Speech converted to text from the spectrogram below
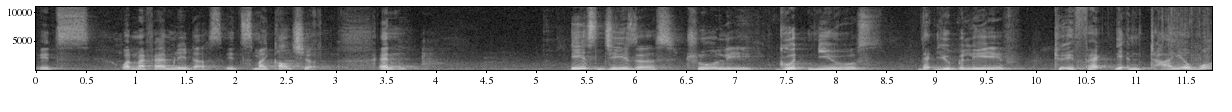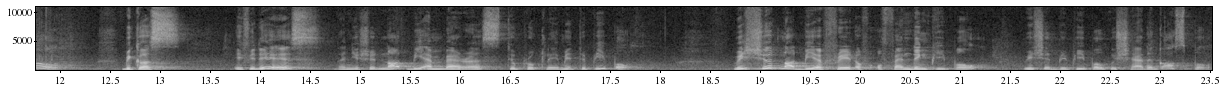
It's what my family does, it's my culture. And is Jesus truly good news that you believe to affect the entire world? Because if it is, then you should not be embarrassed to proclaim it to people. We should not be afraid of offending people. We should be people who share the gospel.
